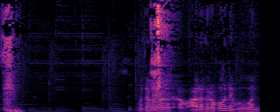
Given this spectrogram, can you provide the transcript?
Puta, pero ahora, te lo, ahora te lo pone, pues bueno.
